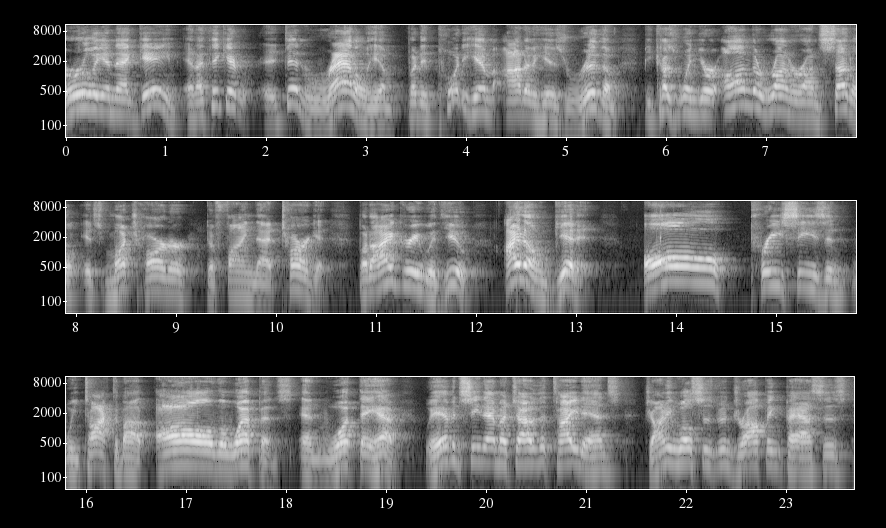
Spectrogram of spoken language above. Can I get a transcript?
early in that game. And I think it, it didn't rattle him, but it put him out of his rhythm because when you're on the run or unsettled, it's much harder to find that target. But I agree with you. I don't get it. All preseason, we talked about all the weapons and what they have. We haven't seen that much out of the tight ends. Johnny Wilson's been dropping passes.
